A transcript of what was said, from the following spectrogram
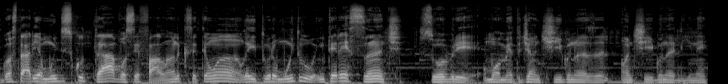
gostaria muito de escutar você falando que você tem uma leitura muito interessante sobre o momento de Antígona, Antígona ali, né?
